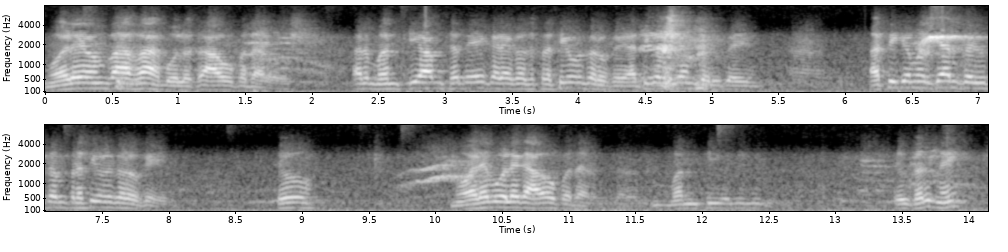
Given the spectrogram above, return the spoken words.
મોડે આમ વાહ વાહ બોલો છો આવો પધારો. અને મનથી આમ છતાં એ કર્યા કરો પ્રતિક્રમણ કરો કઈ? અતિક્રમણ કેમ કર્યું કઈ? અતિક્રમણ કેમ કર્યું તમે? પ્રતિક્રમણ કરો કઈ? તો મોડે બોલે કે આવો પધારો. મનથી એવું ખરું નહીં?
